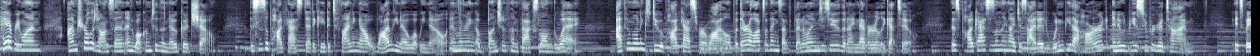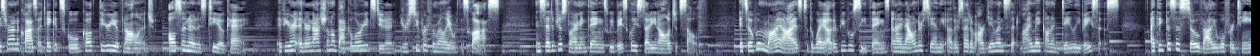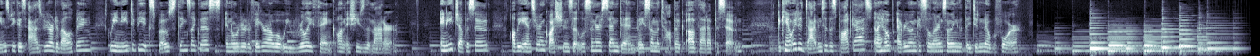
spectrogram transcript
Hey everyone, I'm Charlotte Johnson, and welcome to the Know Good Show. This is a podcast dedicated to finding out why we know what we know and learning a bunch of fun facts along the way. I've been wanting to do a podcast for a while, but there are lots of things I've been wanting to do that I never really get to. This podcast is something I decided wouldn't be that hard and it would be a super good time. It's based around a class I take at school called Theory of Knowledge, also known as TOK. If you're an international baccalaureate student, you're super familiar with this class. Instead of just learning things, we basically study knowledge itself. It's opened my eyes to the way other people see things, and I now understand the other side of arguments that I make on a daily basis. I think this is so valuable for teens because as we are developing, we need to be exposed to things like this in order to figure out what we really think on issues that matter. In each episode, I'll be answering questions that listeners send in based on the topic of that episode. I can't wait to dive into this podcast, and I hope everyone gets to learn something that they didn't know before.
